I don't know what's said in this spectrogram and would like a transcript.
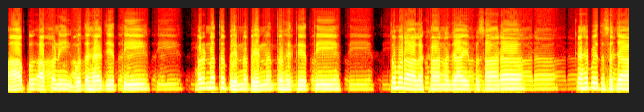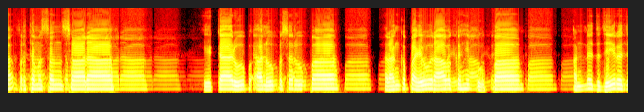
ਆਪ ਆਪਣੀ ਬੁੱਧ ਹੈ ਜੇਤੀ। ਵਰਨਤ ਭਿੰਨ ਭਿੰਨ ਤੋਹਿ ਤੇਤੀ। ਤੁਮਰਾ ਲਖਾ ਨ ਜਾਏ ਪਸਾਰਾ। ਕਹਿ ਬਿਦ ਸਜਾ ਪ੍ਰਥਮ ਸੰਸਾਰਾ। ਏਕਾ ਰੂਪ ਅਨੂਪ ਸਰੂਪਾ, ਰੰਗ ਭਇਓ ਰਾਵ ਕਹੀਂ ਭੂਪਾ ਅੰਡਜ ਜੀਰਜ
